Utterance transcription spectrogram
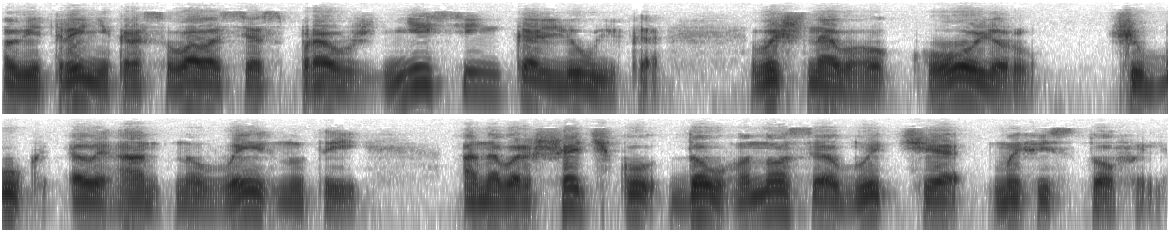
У вітрині красувалася справжнісінька люлька вишневого кольору, чубук елегантно вигнутий, а на вершечку довгоносе обличчя Мефістофеля.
